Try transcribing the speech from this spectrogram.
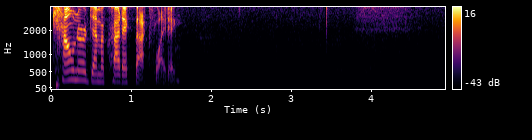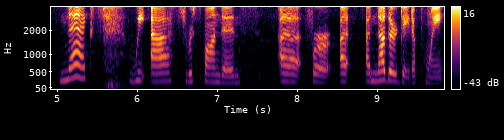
counter democratic backsliding. Next, we asked respondents uh, for a, another data point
